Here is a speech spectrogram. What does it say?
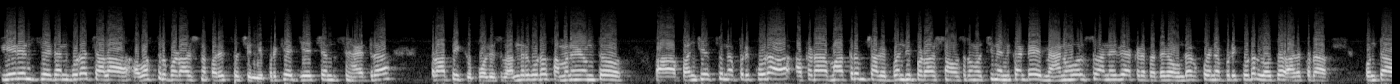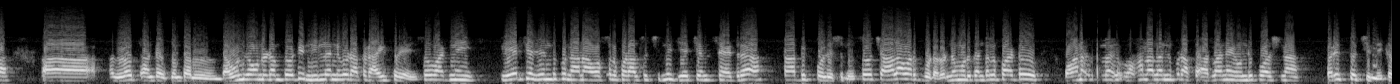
క్లియరెన్స్ చేయడానికి కూడా చాలా అవస్థలు పడాల్సిన పరిస్థితి వచ్చింది. ఇప్పటికే జిహెచ్ఎంసీ హైడ్రా ట్రాఫిక్ పోలీసులు అందరూ కూడా సమన్వయంతో ఆ, పనిచేస్తున్నప్పటికీ కూడా అక్కడ మాత్రం చాలా ఇబ్బంది పడాల్సిన అవసరం వచ్చింది. ఎందుకంటే మాన్యువల్స్ అనేవి అక్కడ పెద్దగా ఉండకపోయినప్పటికీ కూడా లోత అక్కడ కొంత లో అంటే కొంత డౌన్గా ఉండడం తోటి నీళ్ళన్నీ కూడా అక్కడ ఆగిపోయాయి. సో వాటిని క్లియర్ చేసేందుకు నానా అవసరం పడాల్సి వచ్చింది. జిహెచ్ఎంసీ హైడ్రా ట్రాఫిక్ పోలీసులు. సో చాలా వరకు కూడా రెండు మూడు గంటల పాటు వాహన వాహనాలన్నీ కూడా అట్లానే ఉండిపోవాల్సిన పరిస్థితి వచ్చింది. ఇక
